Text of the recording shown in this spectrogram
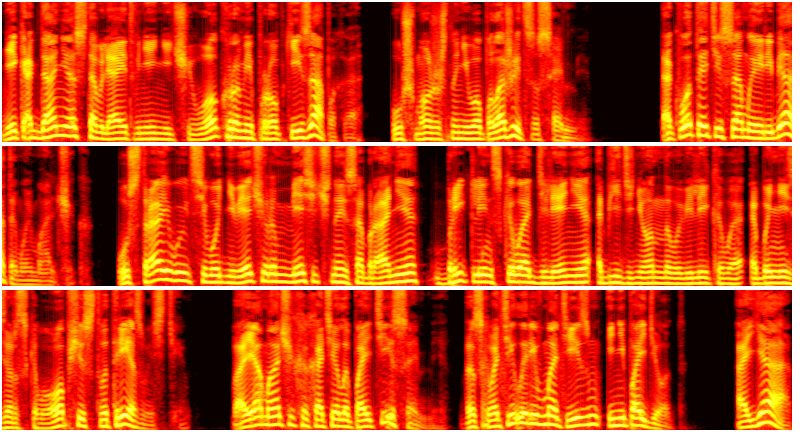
«Никогда не оставляет в ней ничего, кроме пробки и запаха. Уж можешь на него положиться, Сэмми. Так вот эти самые ребята, мой мальчик, устраивают сегодня вечером месячное собрание Бриклинского отделения Объединенного Великого Эбенизерского общества трезвости. Твоя мачеха хотела пойти, Сэмми, да схватила ревматизм и не пойдет. А я,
